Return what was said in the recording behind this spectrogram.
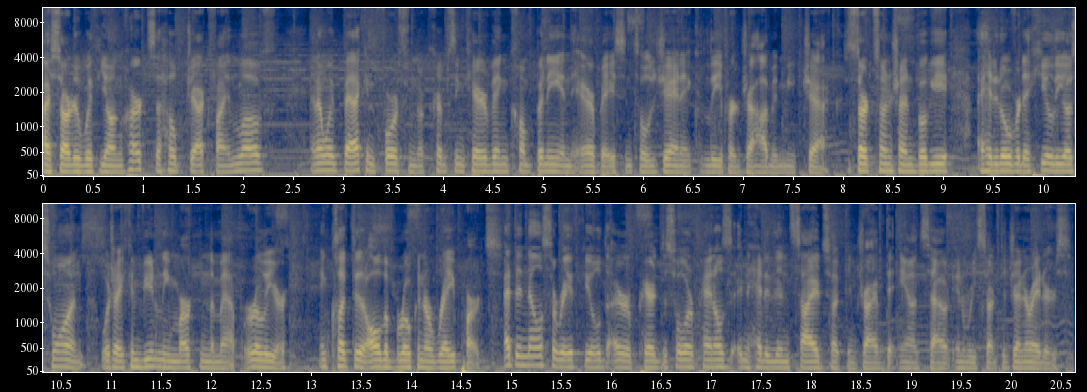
I started with Young Hearts to help Jack find love, and I went back and forth from the Crimson Caravan Company and the airbase until Janet could leave her job and meet Jack. To start Sunshine Boogie, I headed over to Helios 1, which I conveniently marked in the map earlier, and collected all the broken array parts. At the Nellis Array Field, I repaired the solar panels and headed inside so I can drive the ants out and restart the generators.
